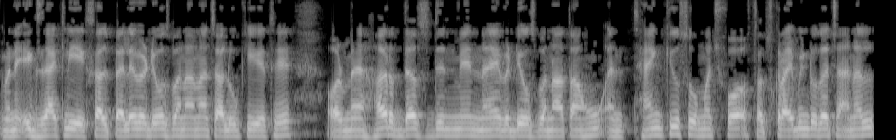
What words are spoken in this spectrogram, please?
मैंने एग्जैक्टली exactly एक साल पहले वीडियोस बनाना चालू किए थे और मैं हर दस दिन में नए वीडियोस बनाता हूँ and thank you so much for subscribing to the channel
